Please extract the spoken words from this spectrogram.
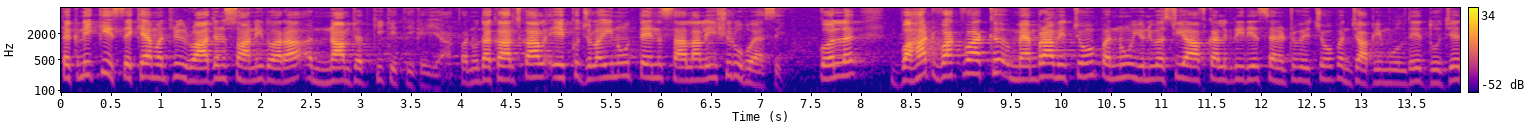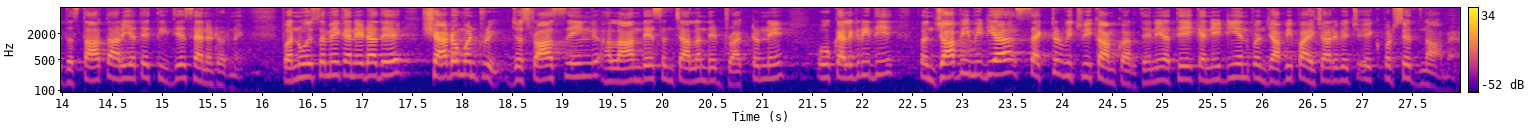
ਤਕਨੀਕੀ ਸਿੱਖਿਆ ਮੰਤਰੀ ਰਾਜਨ ਸਾਨੀ ਦੁਆਰਾ ਨਾਮਜ਼ਦਗੀ ਕੀਤੀ ਗਈ ਹੈ। ਪੰਨੂ ਦਾ ਕਾਰਜਕਾਲ 1 ਜੁਲਾਈ ਨੂੰ 3 ਸਾਲਾਂ ਲਈ ਸ਼ੁਰੂ ਹੋਇਆ ਸੀ। ਕੁੱਲ 62 ਵੱਖ-ਵੱਖ ਮੈਂਬਰਾਂ ਵਿੱਚੋਂ ਪੰਨੂ ਯੂਨੀਵਰਸਿਟੀ ਆਫ ਕੈਲਗਰੀ ਦੇ ਸੈਨੇਟਰ ਵਿੱਚੋਂ ਪੰਜਾਬੀ ਮੂਲ ਦੇ ਦੂਜੇ ਦਸਤਾਰਧਾਰੀ ਅਤੇ ਤੀਜੇ ਸੈਨੇਟਰ ਨੇ। ਪੰਨੂ ਇਸ ਸਮੇਂ ਕੈਨੇਡਾ ਦੇ ਸ਼ੈਡੋ ਮੰਤਰੀ ਜਸਰਾਜ ਸਿੰਘ ਹਲਾਨ ਦੇ ਸੰਚਾਲਨ ਦੇ ਡਾਇਰੈਕਟਰ ਨੇ ਉਹ ਕੈਲਗਰੀ ਦੀ ਪੰਜਾਬੀ ਮੀਡੀਆ ਸੈਕਟਰ ਵਿੱਚ ਵੀ ਕੰਮ ਕਰਦੇ ਨੇ ਅਤੇ ਕੈਨੇਡੀਅਨ ਪੰਜਾਬੀ ਭਾਈਚਾਰੇ ਵਿੱਚ ਇੱਕ ਪ੍ਰਸਿੱਧ ਨਾਮ ਹੈ।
